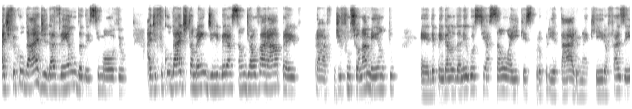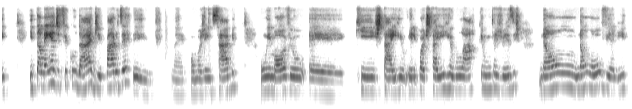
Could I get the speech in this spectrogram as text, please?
a dificuldade da venda desse imóvel, a dificuldade também de liberação de alvará para de funcionamento, é, dependendo da negociação aí que esse proprietário né, queira fazer, e também a dificuldade para os herdeiros, né? Como a gente sabe, um imóvel é, que está ele pode estar irregular porque muitas vezes não não houve ali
